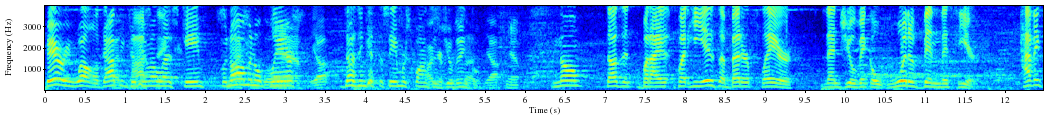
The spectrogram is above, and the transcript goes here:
very well, adapting to the MLS game, phenomenal player, Yeah. doesn't get the same response as 100%, Giovinco. Yeah. Yeah. No, doesn't. But I. But he is a better player than Giovinco would have been this year. Having,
